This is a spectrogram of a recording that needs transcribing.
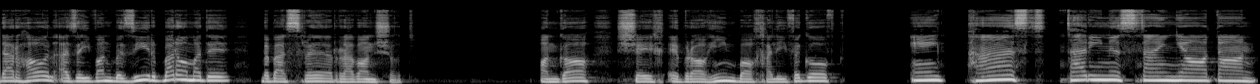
در حال از ایوان به زیر برآمده به بسره روان شد. آنگاه شیخ ابراهیم با خلیفه گفت ای پست ترین سیادان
